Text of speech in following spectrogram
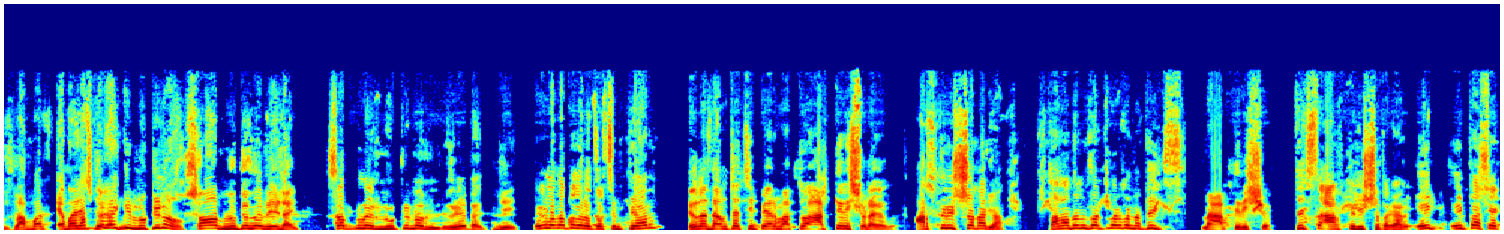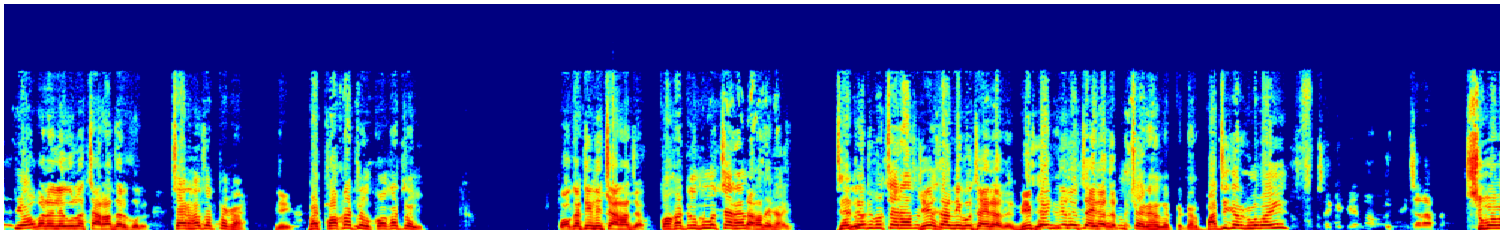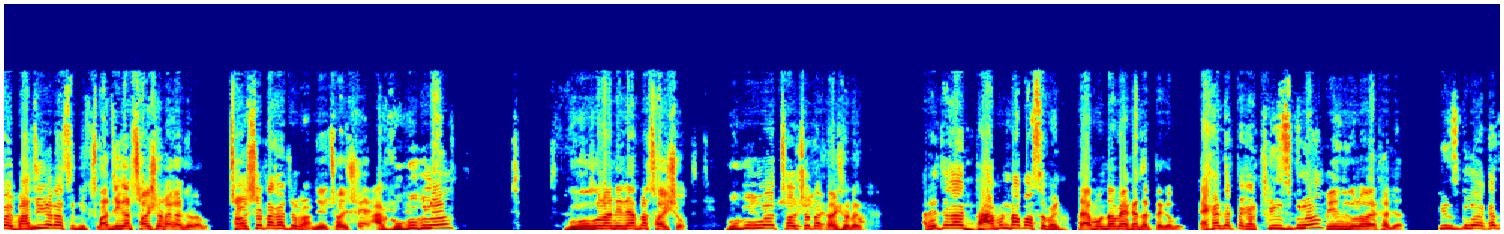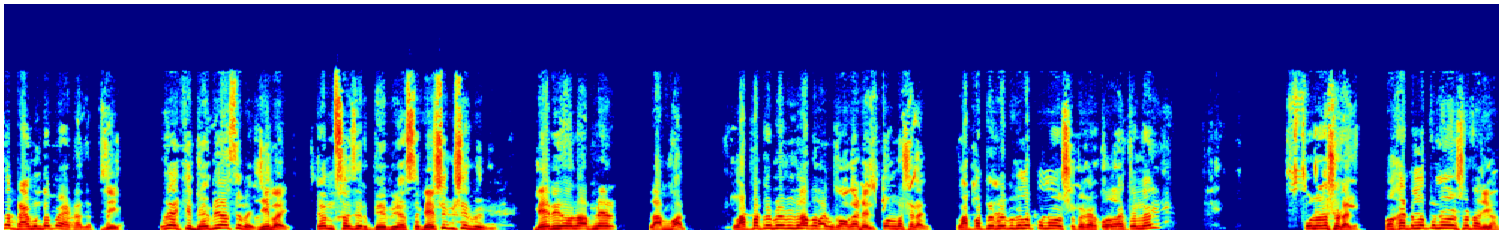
এভারেজ কি লুটিনো? সব লুটেনো রেড আই সবগুলো লুটিনো রেট আছে জি। এগুলো কত করে চাচ্ছেন পেয়ার? এগুলোর দাম চাচ্ছি পেয়ার মাত্র আটত্রিশশো টাকা করে। আটত্রিশশো টাকা। দামাদামি করতে পারবেন না ফিক্স না আটত্রিশশো। ফিক্স আটত্রিশশো টাকা। আর এই এই পাশে এক পেয়ার সকালে এগুলো চার হাজার করে। চার হাজার টাকা? জি। ভাই ককাটেল ককাটেল পকেটিলি চার হাজার। ককাটেলগুলো চার হাজার টাকা। যেটা নিবো চার হাজার যেটা নিবো চার হাজার। নিলেও চার হাজার চার হাজার টাকার বাজিগারগুলো ভাই? শুভ ভাই বাজিগার আছে নিচে বাজিকার ছয়শো টাকা জোড়াবো ছয়শো টাকা জোড়া? জি ছয়শো। আর গুগু গুলো গুগুগুলো নিলে আপনার ছয়শো। গুগু গুলো ছয়শো টাকা। ছয়শো টাকা। আর এই জায়গায় ডায়মন্ড আপ আছে ভাই। ডায়মন্ড দাম এক হাজার টাকা ভাই। এক হাজার টাকার ফিন্সগুলো পিনগুলো এক হাজার। ফিন্সগুলো এক হাজার ডায়মন্ড আপ এক হাজার জি। কি বেবি আছে ভাই? জি ভাই। টেন সাইজের বেবি আছে। Baby- কিসে কিসের বেবি বেবি হলো আপনার লাভবাট লাপাটের বেবি গুলো লাভবাট পনেরোশো টাকা। লাপাটের বেবি গুলো পনেরোশো টাকার ককাটেলের পনেরোশো টাকা। ককাটেলও পনেরোশো টাকা।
